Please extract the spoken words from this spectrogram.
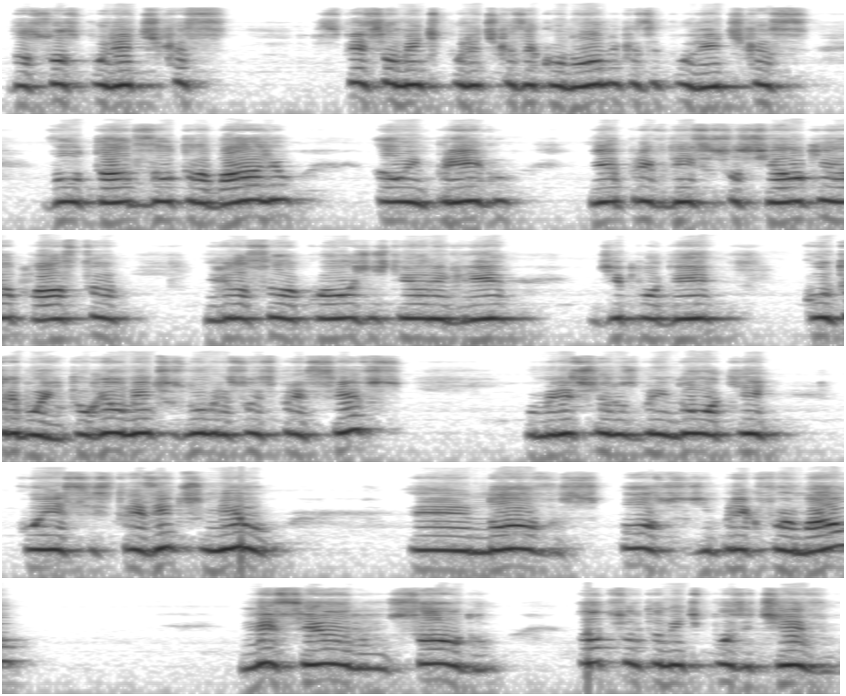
das suas políticas, especialmente políticas econômicas e políticas voltadas ao trabalho, ao emprego e à previdência social, que é a pasta em relação à qual a gente tem a alegria de poder contribuir. Então, realmente, os números são expressivos. O ministro já nos brindou aqui com esses 300 mil eh, novos postos de emprego formal, nesse ano um saldo absolutamente positivo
